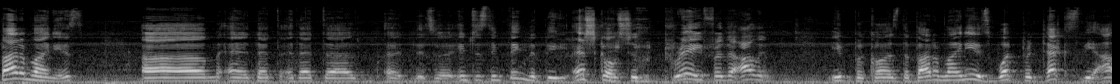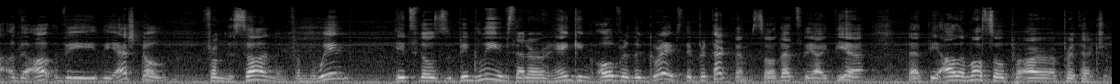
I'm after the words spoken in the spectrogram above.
bottom line is um, uh, that that uh, uh, it's an interesting thing that the Eshkol should pray for the Alim, because the bottom line is what protects the uh, the uh, the the Eshkol from the sun and from the wind. It's those big leaves that are hanging over the grapes. They protect them. So that's the idea that the Alim also pr- are a protection.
